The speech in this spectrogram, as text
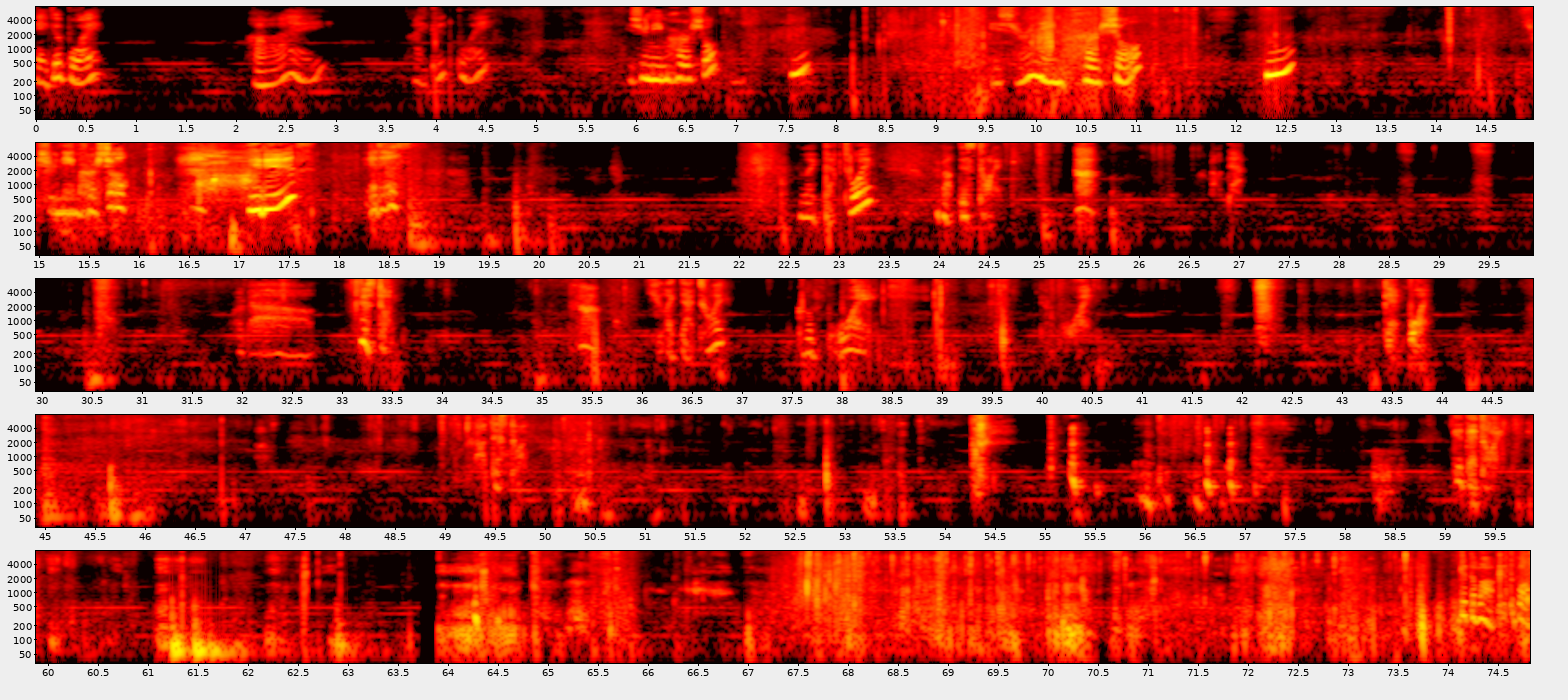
Okay, good boy. Hi. Hi, good boy. Is your name Herschel? Hmm? Is your name Herschel? Hmm? Is your name Herschel? It is? It is. You like that toy? What about this toy? what about that? What about toy? You like that toy? Good boy. Good boy. Good boy. What about this toy? Get that toy. ば開けてば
